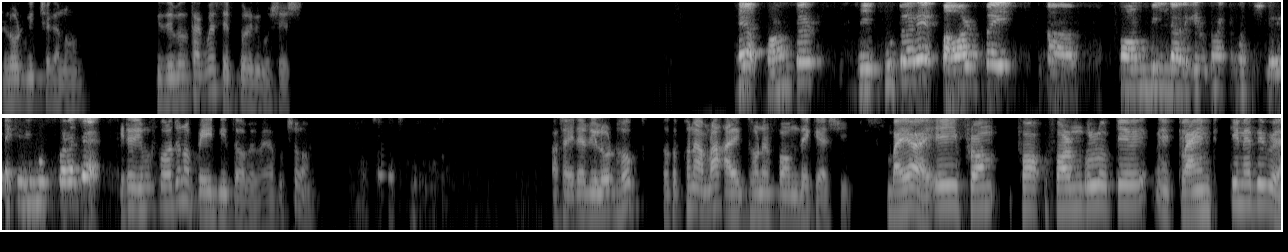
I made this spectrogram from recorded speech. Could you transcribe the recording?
লোড নিচ্ছে কেন? ভিজিবল থাকবে সেভ করে দিব শেষ। হ্যাঁ ফর্মটার যে ফুটারে পাওয়ার্ড বাই ফর্ম বিল্ডার এরকম একটা কথা ছিল এটা কি রিমুভ করা যায়? এটা রিমুভ করার জন্য পেইড নিতে হবে ভাইয়া বুঝছ? আচ্ছা, আচ্ছা। আচ্ছা এটা রিলোড হোক ততক্ষণে আমরা আরেক ধরনের ফর্ম দেখে আসি। ভাইয়া এই ফর্ম ফর্ম গুলোকে ক্লায়েন্ট কিনে দিবে?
